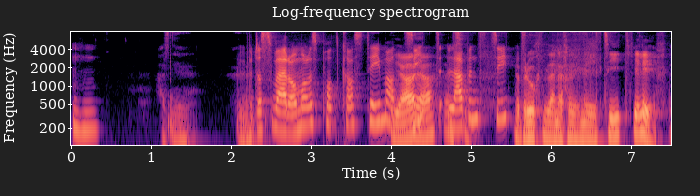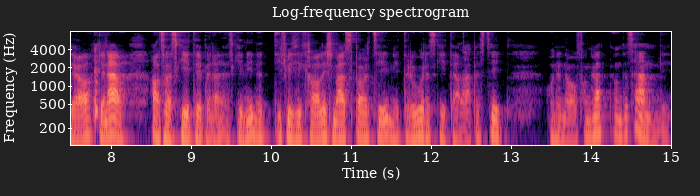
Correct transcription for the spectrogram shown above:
Mhm. Weiß nicht, Das wäre auch mal ein Podcast-Thema. Ja, Zeit, ja. Lebenszeit. Man braucht dann ein bisschen mehr Zeit vielleicht, ja, genau. Also es gibt eben, es gibt nicht nur die physikalisch messbare Zeit mit der Uhr, es gibt auch Lebenszeit, die einen Anfang hat und ein Ende.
